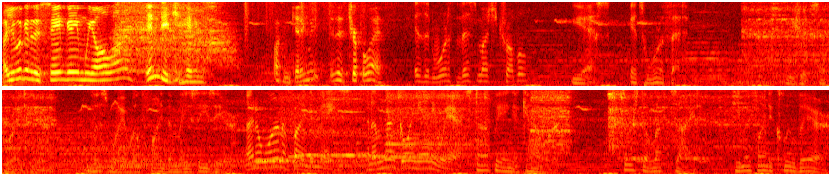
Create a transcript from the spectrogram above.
Are you looking at the same game we all are? Indie games. Fucking kidding me? This is AAA. Is it worth this much trouble? Yes, it's worth it. We should separate here. This way we'll find the mace easier. I don't want to find a mace, and I'm not going anywhere. Stop being a coward. Search the left side. You may find a clue there.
